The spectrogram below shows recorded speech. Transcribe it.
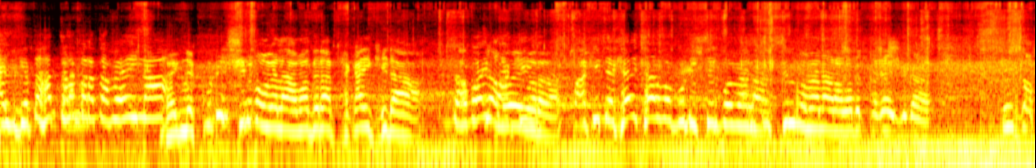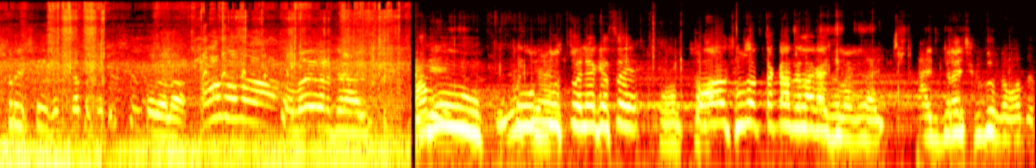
আজকে তো হাত ছাড়া করা যাবেই না। ভাই কুটির শিল্প মেলা আমাদের আর ঠেকাই খিডা সবাই পাখি। দেখেই ছাড়বো কুটির শিল্প মেলা। শিল্প মেলা আর আমাদের ঠেকাই খিডা সেই যশোরে সেই বিখ্যাত কুটির শিল্প মেলা। চলো এবার যাই। আমু কুদ্দুস চলে গেছে। চল সুযোগটা কাজে লাগাই দি আজকেরাই সুযোগ আমাদের।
